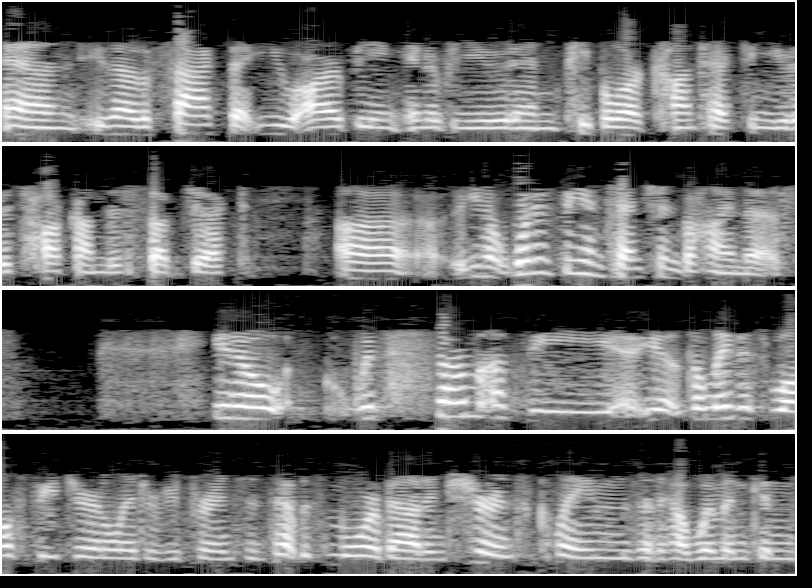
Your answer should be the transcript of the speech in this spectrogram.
and you know the fact that you are being interviewed and people are contacting you to talk on this subject. Uh, you know, what is the intention behind this? You know, with some of the, you know, the latest Wall Street Journal interview, for instance, that was more about insurance claims and how women can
